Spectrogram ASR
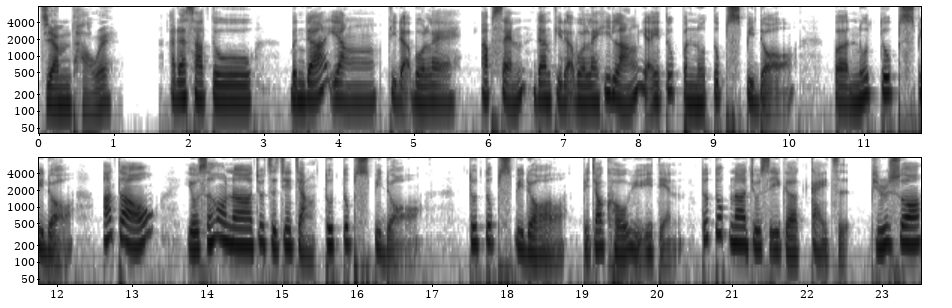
尖头嘅。 ada satu benda yang tidak boleh absen dan tidak boleh hilang, yaitu penutup spidol. Penutup spidol. Atau 有时候呢，就直接讲 tutup spidol。tutup spidol 比较口语一点。tutup 呢就是一个盖子，比如说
